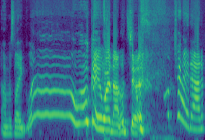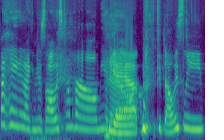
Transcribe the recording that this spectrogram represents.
I was like, "Well, okay, why not? Let's do it." I'll try try it out. If I hate it, I can just always come home. You know. Yeah, I could always leave.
